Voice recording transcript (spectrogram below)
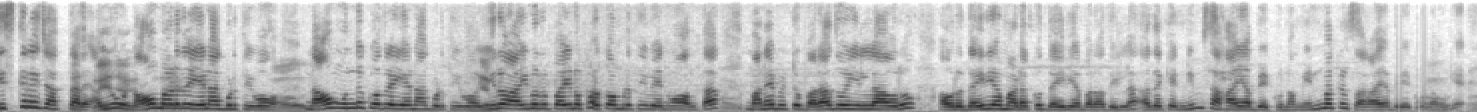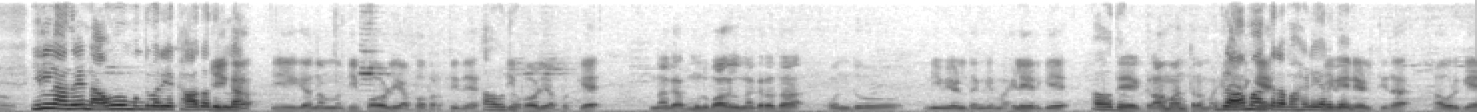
ಡಿಸ್ಕರೇಜ್ ಆಗ್ತಾರೆ. ಅಯ್ಯೋ ನಾವು ಮಾಡಿದ್ರೆ ಏನಾಗ್ಬಿಡ್ತೀವೋ? ನಾವು ಮುಂದಕ್ಕೆ ಹೋದ್ರೆ ಏನಾಗ್ಬಿಡ್ತೀವೋ? ಇರೋ ಐನೂರು ರೂಪಾಯಿನೂ ಕಳ್ಕೊಂಡ್ಬಿಡ್ತೀವೇನೋ ಅಂತ ಮನೆ ಬಿಟ್ಟು ಬರೋದು ಇಲ್ಲ ಅವರು. ಅವರು ಧೈರ್ಯ ಮಾಡೋಕ್ಕೂ ಧೈರ್ಯ ಬರೋದಿಲ್ಲ. ಅದಕ್ಕೆ ನಿಮ್ಮ ಸಹಾಯ ಬೇಕು. ನಮ್ಮ ಹೆಣ್ಮಕ್ಳ ಸಹಾಯ ಬೇಕು ನಮಗೆ. ಇಲ್ಲ ಅಂದ್ರೆ ನಾವು ಮುಂದುವರಿಯಕ್ ಆಗೋದಿಲ್ಲ. ಈಗ ಈಗ ನಮ್ಮ ದೀಪಾವಳಿ ಹಬ್ಬ ಬರ್ತಿದೆ. ದೀಪಾವಳಿ ಹಬ್ಬಕ್ಕೆ ನಗ ಮುಳುಬಾಗಿಲು ನಗರದ ಒಂದು ನೀವು ಹೇಳ್ದಂಗೆ ಮಹಿಳೆಯರಿಗೆ ಮತ್ತೆ ಗ್ರಾಮಾಂತರ ಗ್ರಾಮಾಂತರ ಮಹಿಳೆಯರಿಗೆ. ಏನ್ ಹೇಳ್ತೀರಾ? ಅವ್ರಿಗೆ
